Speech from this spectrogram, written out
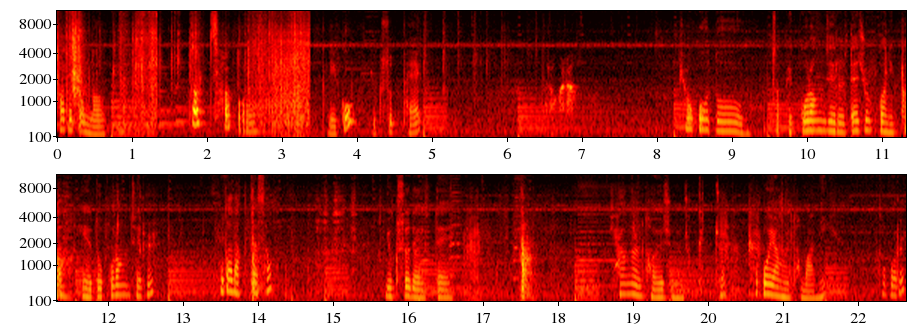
파도 좀 넣을게요. 아 차고. 그리고 육수팩 들어가라. 표고도 어차피 꼬랑지를 떼줄 거니까 얘도 꼬랑지를 호다닥 떼서 육수 낼 때 향을 더해주면 좋겠죠? 표고 향을 더 많이. 표고를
